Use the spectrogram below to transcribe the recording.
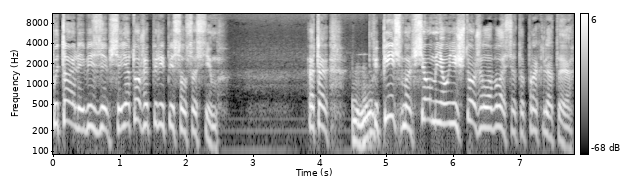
пытали везде все. Я тоже переписывался с ним. Это угу. письма, все у меня уничтожила власть эта проклятая.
